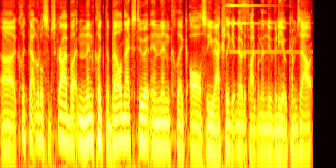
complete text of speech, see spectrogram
uh, click that little subscribe button, then click the bell next to it, and then click all so you actually get notified when a new video comes out.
